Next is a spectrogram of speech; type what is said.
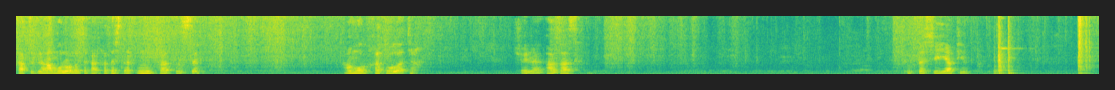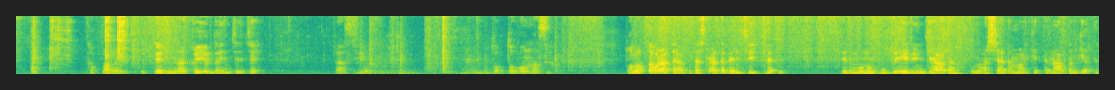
Katı bir hamur olacak arkadaşlar. Bunun tatlısı. Hamur katı olacak. Şöyle az az. Şurada şey yapayım. Taplanın üzerinden kıyayım da ince ince. Biraz şey olsun. Top top olmasın. Dolapta vardı arkadaşlar da ben şey etmedim. Dedim onu buldu erince adam. Bunu aşağıdan marketten aldım geldim.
